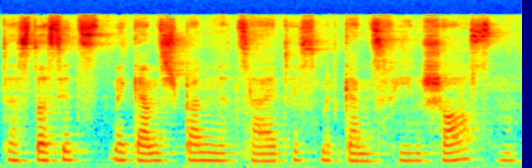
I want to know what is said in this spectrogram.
dass das jetzt eine ganz spannende Zeit ist mit ganz vielen Chancen.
